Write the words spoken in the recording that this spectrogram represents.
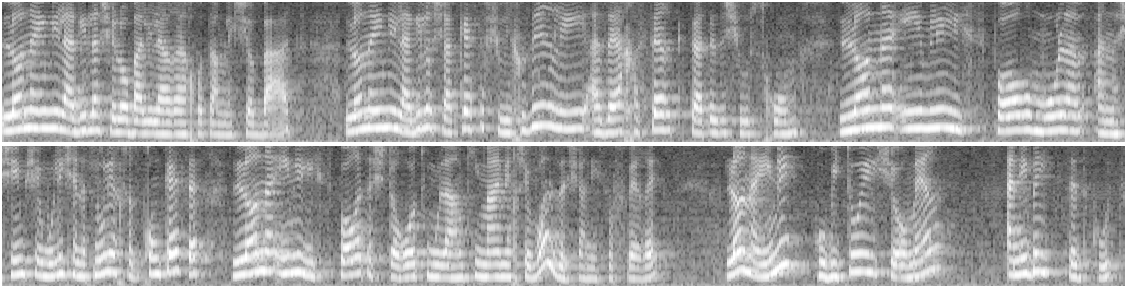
לא נעים לי להגיד לה שלא בא לי לארח אותם לשבת, לא נעים לי להגיד לו שהכסף שהוא החזיר לי אז היה חסר קצת איזשהו סכום, לא נעים לי לספור מול האנשים שמולי, שנתנו לי עכשיו סכום כסף, לא נעים לי לספור את השטרות מולם, כי מה הם יחשבו על זה שאני סופרת? לא נעים לי הוא ביטוי שאומר, אני בהצטדקות,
